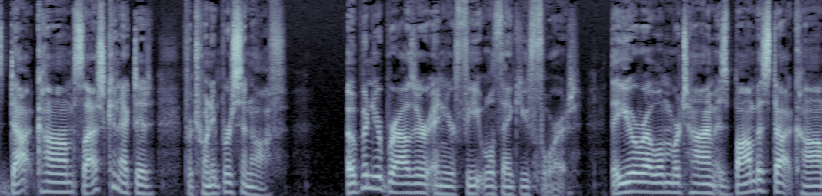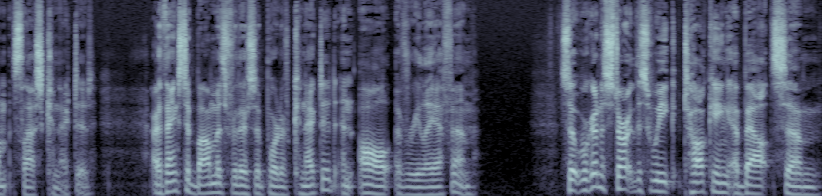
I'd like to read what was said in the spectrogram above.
dot com slash connected for 20% off. Open your browser and your feet will thank you for it. The URL one more time is bombas.com slash connected. Our thanks to Bombas for their support of Connected and all of Relay FM. So we're going to start this week talking about some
